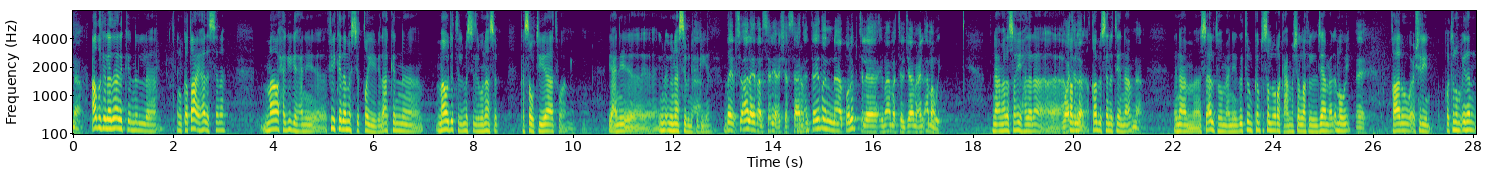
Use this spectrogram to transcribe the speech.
نعم. أضف إلى ذلك إن ال- انقطاعي هذا السنة ما هو حقيقة يعني في كذا مسجد طيب لكن ما وجدت المسجد المناسب كصوتيات و يعني يناسبني حقيقة. طيب سؤال أيضا سريع يا شيخ سعد. نعم. أنت أيضا طلبت لإمامة الجامع الأموي. نعم هذا صحيح هذا لا- قبل. قبل سنتين نعم. نعم. نعم سألتهم يعني قلت لهم كم تصلوا ركعة؟ ما شاء الله في الجامع الأموي. إيه. قالوا 20 قلت لهم اذا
